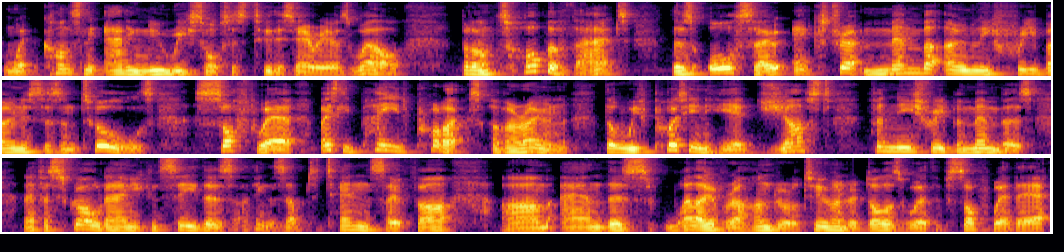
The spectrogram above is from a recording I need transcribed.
and we're constantly adding new resources to this area as well. But on top of that, there's also extra member only free bonuses and tools, software, basically paid products of our own that we've put in here just for Niche Reaper members. And if I scroll down, you can see there's, I think there's up to 10 so far, um, and there's well over a hundred or $200 worth of software there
